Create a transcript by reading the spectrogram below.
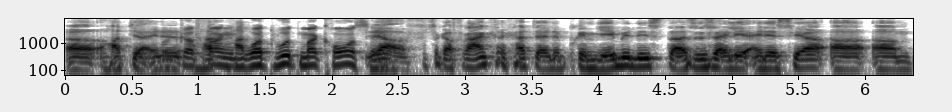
äh, hat ja einen. Hat, fragen, hat, what would Macron say? Ja, sogar Frankreich hat ja einen Premierminister. Also es ist eine, eine sehr äh, ähm,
